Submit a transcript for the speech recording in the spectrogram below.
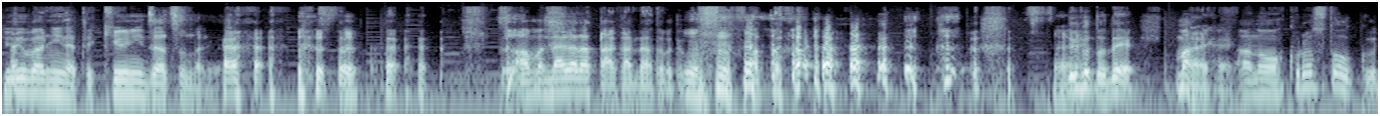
終盤になって急に雑になりまし そう。あんま長だったらあかんなと思って。た。ということで、まあ、はいはい。あのクロストークっ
